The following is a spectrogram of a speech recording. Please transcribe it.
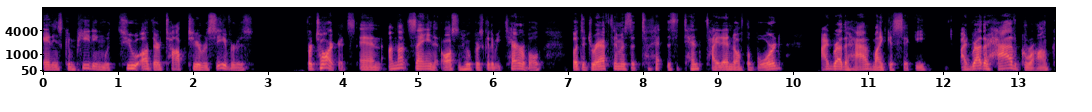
and he's competing with two other top tier receivers for targets. And I'm not saying that Austin Hooper is going to be terrible, but to draft him as a t- as a tenth tight end off the board, I'd rather have Mike Gesicki. I'd rather have Gronk.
